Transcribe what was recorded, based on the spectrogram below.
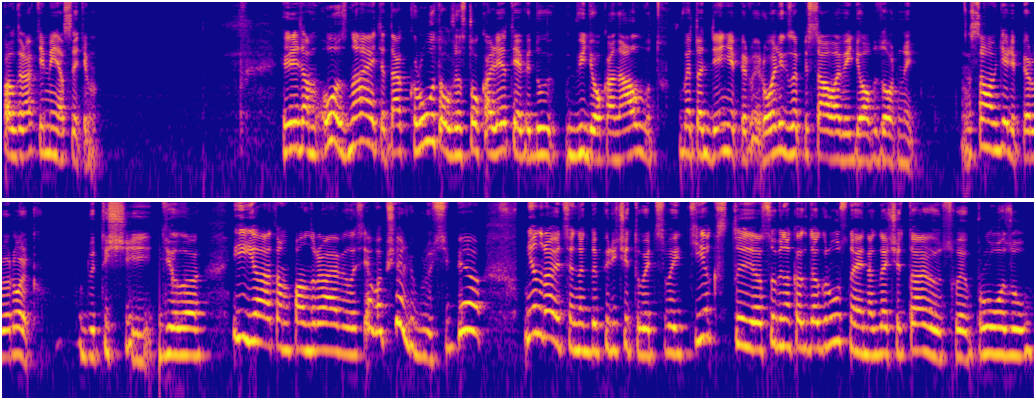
поздравьте меня с этим». Или там «О, знаете, так круто, уже столько лет я веду видеоканал, вот в этот день я первый ролик записала, видеообзорный». На самом деле первый ролик 2000 дела. И я там понравилась. Я вообще люблю себя. Мне нравится иногда перечитывать свои тексты, особенно когда грустно, я иногда читаю свою прозу.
